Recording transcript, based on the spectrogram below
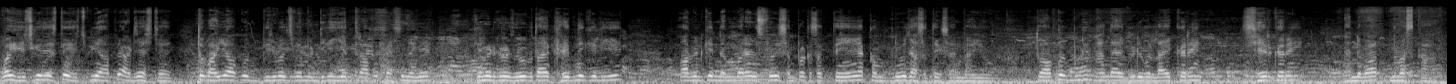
वही हिच के देखते हैं हिच भी यहाँ पे एडजस्ट है। तो भाई आपको बीरबल जीवन मंडी के यंत्र आपको कैसे लगे पेमेंट करके ज़रूर बताएँ। खरीदने के लिए आप इनके नंबर है उस पर भी संपर्क कर सकते हैं या कंपनी में जा सकते हैं, किसान भाइयों। तो आपको वीडियो पसंद आए, वीडियो को लाइक करें शेयर करें। धन्यवाद, नमस्कार।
